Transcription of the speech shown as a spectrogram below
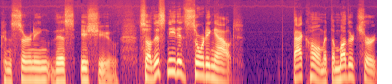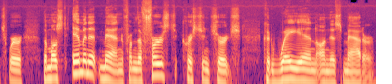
concerning this issue. So, this needed sorting out back home at the mother church, where the most eminent men from the first Christian church could weigh in on this matter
